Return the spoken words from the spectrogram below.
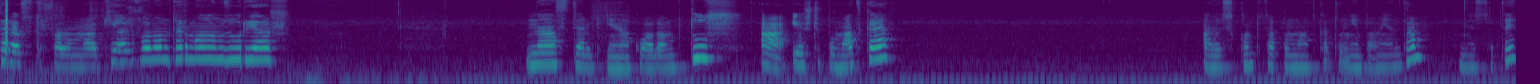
teraz trwam makijaż wodą termalną z Uriaż. Następnie nakładam tusz. A, jeszcze pomadkę. Ale skąd ta pomadka, to nie pamiętam. Niestety.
